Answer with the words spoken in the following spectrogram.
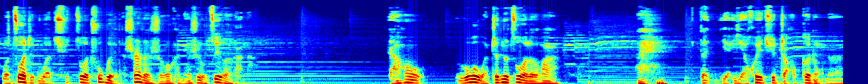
我做这我去做出轨的事儿的时候，肯定是有罪恶感的。然后，如果我真的做了的话，哎，但也也会去找各种的，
